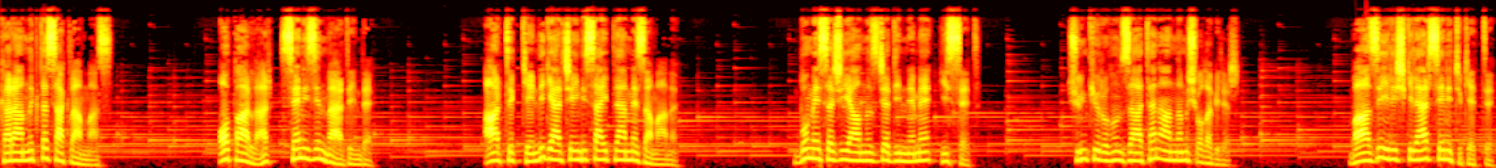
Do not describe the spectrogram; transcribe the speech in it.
karanlıkta saklanmaz. O parlar sen izin verdiğinde. Artık kendi gerçeğini sahiplenme zamanı. Bu mesajı yalnızca dinleme, hisset. Çünkü ruhun zaten anlamış olabilir. Bazı ilişkiler seni tüketti.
